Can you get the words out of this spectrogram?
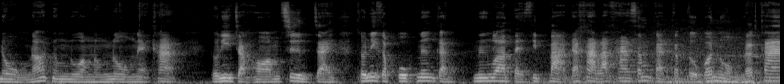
หน่งเนาะหน่วงนวงหน่งนวงเนี่ยค่ะ ตัวนี้จะหอมชื่นใจ ตัวนี้กระปุกนึ่งกันหนึ่งร้อยแปดสิบบาทนะคะราคาซ้ำกันกับตัวบ่หน่วงแล้วค่ะ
